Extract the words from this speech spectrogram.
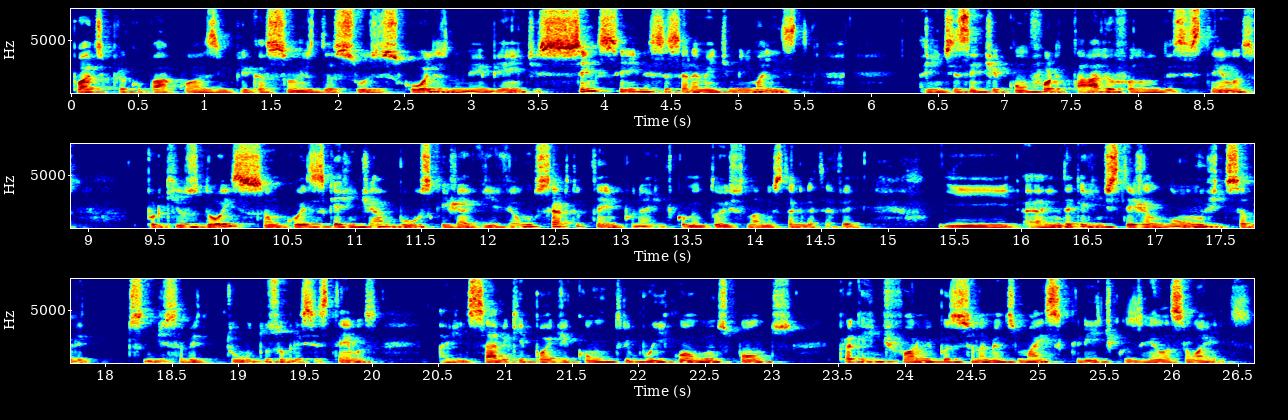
pode se preocupar com as implicações das suas escolhas no meio ambiente sem ser necessariamente minimalista. A gente se sente confortável falando desses temas porque os dois são coisas que a gente já busca e já vive há um certo tempo, né? A gente comentou isso lá no Instagram TV. E ainda que a gente esteja longe de saber, de saber tudo sobre esses temas, a gente sabe que pode contribuir com alguns pontos para que a gente forme posicionamentos mais críticos em relação a eles.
